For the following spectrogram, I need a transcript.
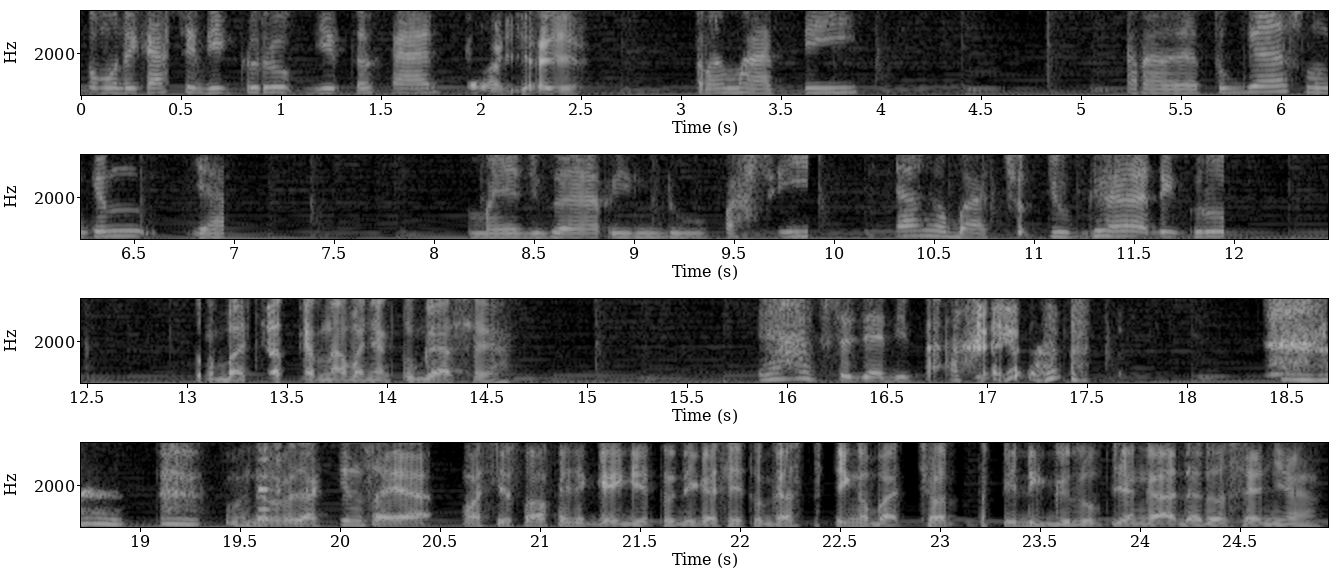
komunikasi di grup gitu kan. Oh iya iya. Karena mati karena ada tugas mungkin ya namanya juga rindu pasti. Ya ngebacot juga di grup ngebacot karena banyak tugas ya? Ya bisa jadi pak. Bener yakin saya mahasiswa kayak gitu. Dikasih tugas pasti ngebacot tapi di grup yang nggak ada dosennya.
